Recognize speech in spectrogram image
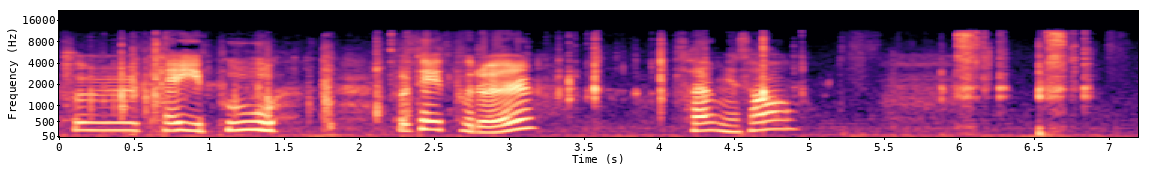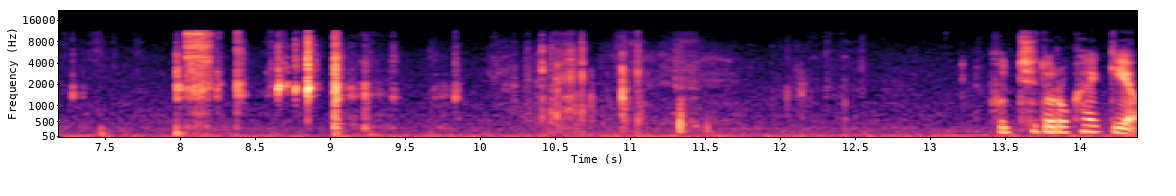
풀 테이프 풀 테이프를 사용해서 붙이도록 할게요.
